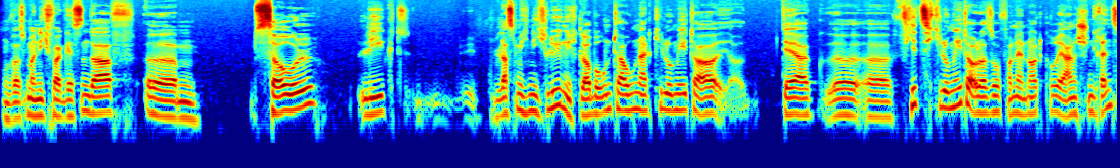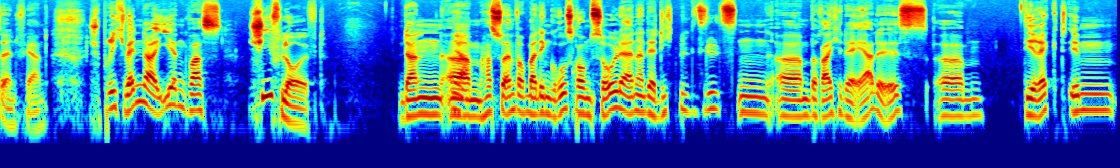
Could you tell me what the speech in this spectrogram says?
Und was man nicht vergessen darf, ähm, Seoul liegt, lass mich nicht lügen, ich glaube unter 100 Kilometer der äh, 40 Kilometer oder so von der nordkoreanischen Grenze entfernt. Sprich, wenn da irgendwas schief läuft, dann ähm, ja. hast du einfach mal den Großraum Seoul, der einer der dicht besiedelsten äh, Bereiche der Erde ist, ähm, direkt im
